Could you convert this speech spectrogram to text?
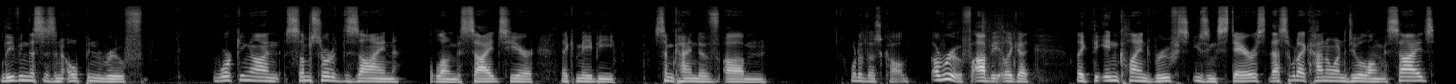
leaving this as an open roof, working on some sort of design along the sides here, like maybe some kind of um, what are those called? A roof, obviously, like a like the inclined roofs using stairs. That's what I kind of want to do along the sides.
